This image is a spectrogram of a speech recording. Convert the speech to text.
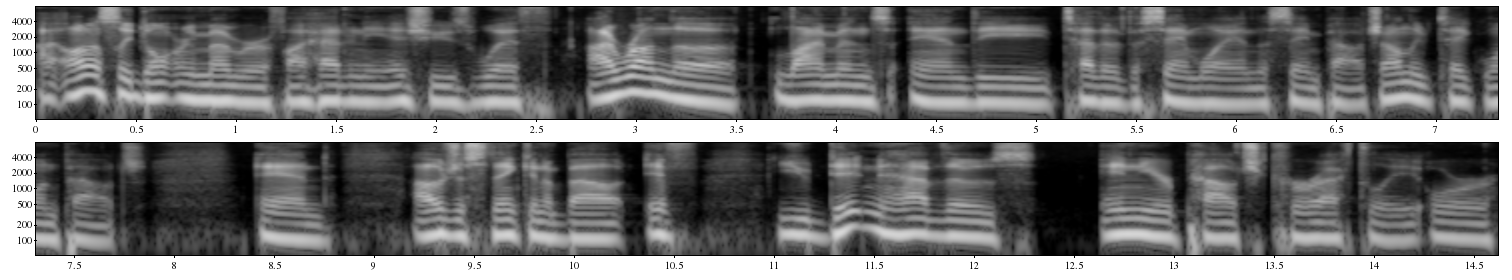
I honestly don't remember if I had any issues with. I run the lineman's and the tether the same way in the same pouch. I only take one pouch, and I was just thinking about if you didn't have those in your pouch correctly or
